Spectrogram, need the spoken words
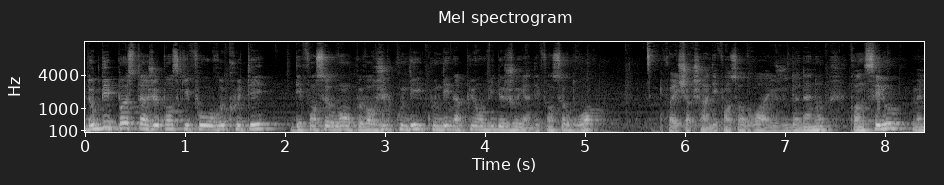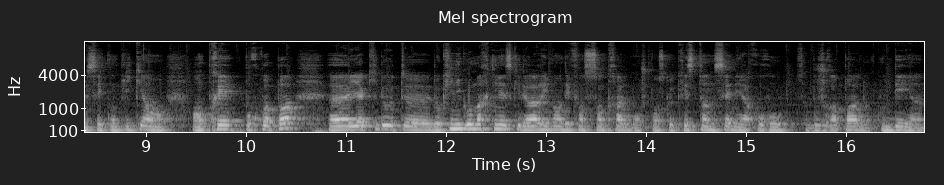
donc des postes je pense qu'il faut recruter défenseur droit on peut voir Jules Koundé Koundé n'a plus envie de jouer un défenseur droit il fallait chercher un défenseur droit et je vous donne un nom. Cancelo, même c'est compliqué en, prêt, pourquoi pas. Euh, il y a qui d'autre euh, Donc Inigo Martinez qui doit arriver en défense centrale. Bon, je pense que Christensen et Arrojo, ça bougera pas. Donc Koundé, hein,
